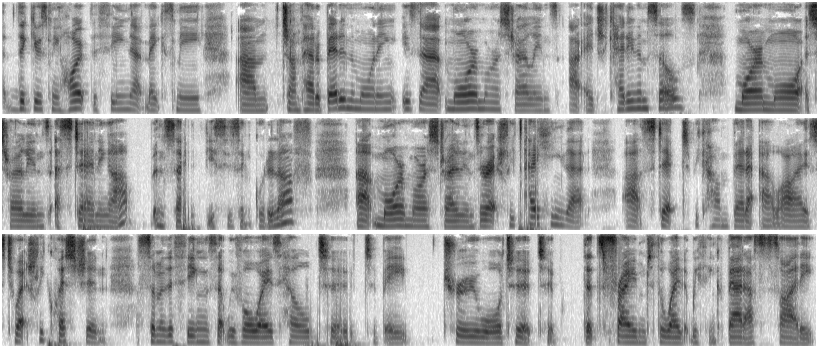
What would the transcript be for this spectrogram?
that gives me hope, the thing that makes me um, jump out of bed in the morning is that more and more Australians are educating themselves. More and more Australians are standing up and saying this isn't good enough. Uh, more and more Australians are actually taking that uh, step to become better allies, to actually question some of the things that we've always held to, to be true or to, to that's framed the way that we think about our society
